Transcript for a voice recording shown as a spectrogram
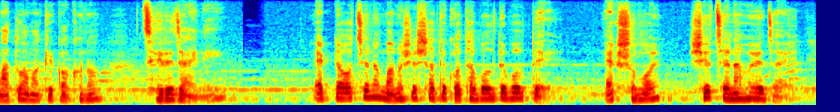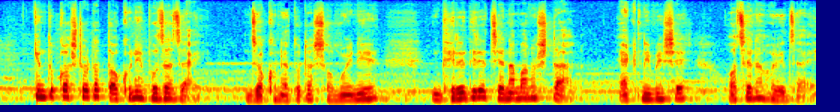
মা তো আমাকে কখনো ছেড়ে যায়নি। একটা অচেনা মানুষের সাথে কথা বলতে বলতে এক সময় সে চেনা হয়ে যায়, কিন্তু কষ্টটা তখনই বোঝা যায় যখন এতটা সময় নিয়ে ধীরে ধীরে চেনা মানুষটা এক নিমেষে অচেনা হয়ে যায়।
